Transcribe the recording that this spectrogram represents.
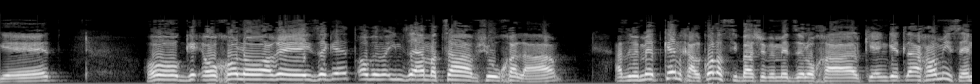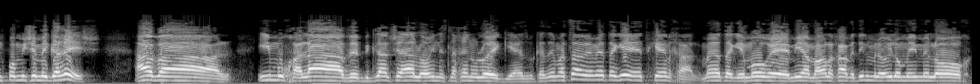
גט, או, או חולו הרי זה גט, או אם זה היה מצב שהוא חלה, אז באמת כן חל, כל הסיבה שבאמת זה לא חל, כי אין גט לאחר מיס, אין פה מי שמגרש. אבל אם הוא חלה ובגלל שהיה לו אינס לכן הוא לא הגיע, אז בכזה מצב באמת הגט כן חל. אומרת הגמור, מי אמר לך ודילמה לאוי לו מי מלוך,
